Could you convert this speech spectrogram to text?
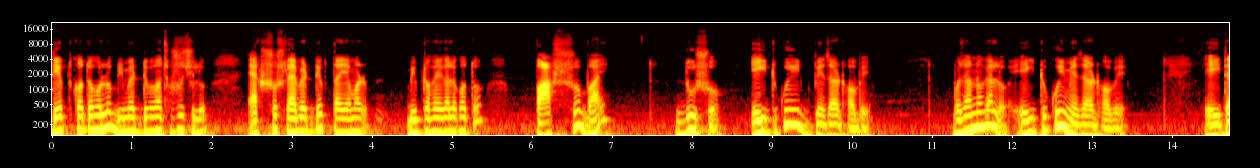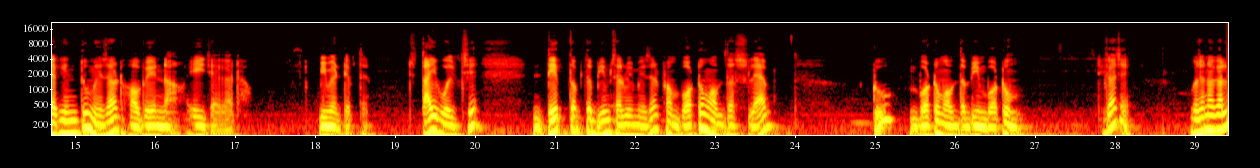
ডেপথ কত হলো? বিমের ডেপ আমার ছশো ছিল। একশো স্ল্যাবের ডেপ তাই আমার বিমটা হয়ে গেল কত? পাঁচশো বাই দুশো। এইটুকুই মেজার্ড হবে। বোঝানো গেল? এইটুকুই মেজার্ড হবে। এইটা কিন্তু মেজার্ড হবে না এই জায়গাটা, বিমের ডেপথে তাই বলছে depth of the beam shall be measure from bottom of the slab to bottom of the beam bottom ঠিক আছে? বোঝানো গেল?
